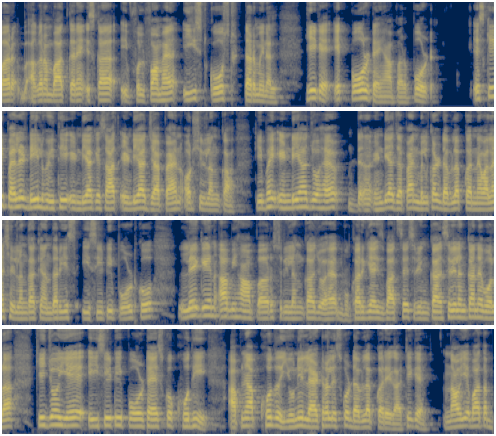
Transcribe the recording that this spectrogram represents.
पर अगर हम बात करें, इसका फुल फॉर्म है ईस्ट कोस्ट टर्मिनल ठीक है? एक पोर्ट है यहाँ पर पोर्ट इसकी पहले डील हुई थी इंडिया के साथ, इंडिया, जापान और श्रीलंका, कि भाई इंडिया जो है इंडिया, जापान मिलकर डेवलप करने वाले हैं श्रीलंका के अंदर इस ईसीटी पोर्ट को। लेकिन अब यहाँ पर श्रीलंका जो है, मुकर गया इस बात से। श्रीलंका श्रीलंका ने बोला कि जो ये ईसीटी पोर्ट है, इसको खुद ही, अपने आप खुद यूनिलैटरल इसको डेवलप करेगा, ठीक है? ना ये बात अब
